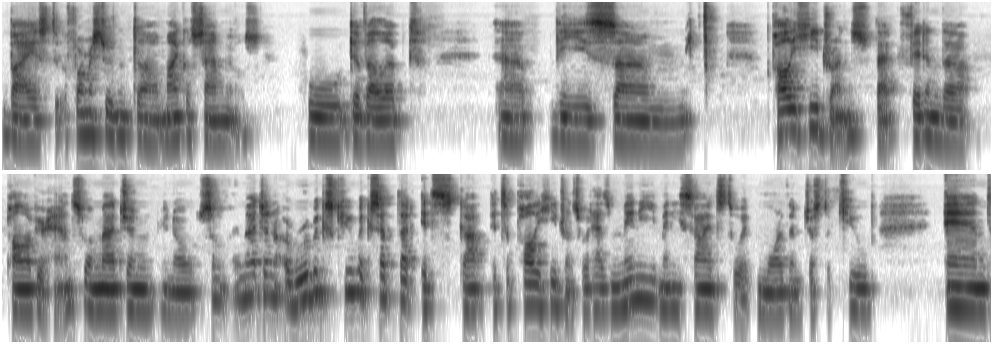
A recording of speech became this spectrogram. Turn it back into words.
by a st- former student, uh, Michael Samuels, who developed uh, these um, polyhedrons that fit in the palm of your hand. So imagine, you know, some imagine a Rubik's cube, except that it's got it's a polyhedron, so it has many many sides to it, more than just a cube, and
